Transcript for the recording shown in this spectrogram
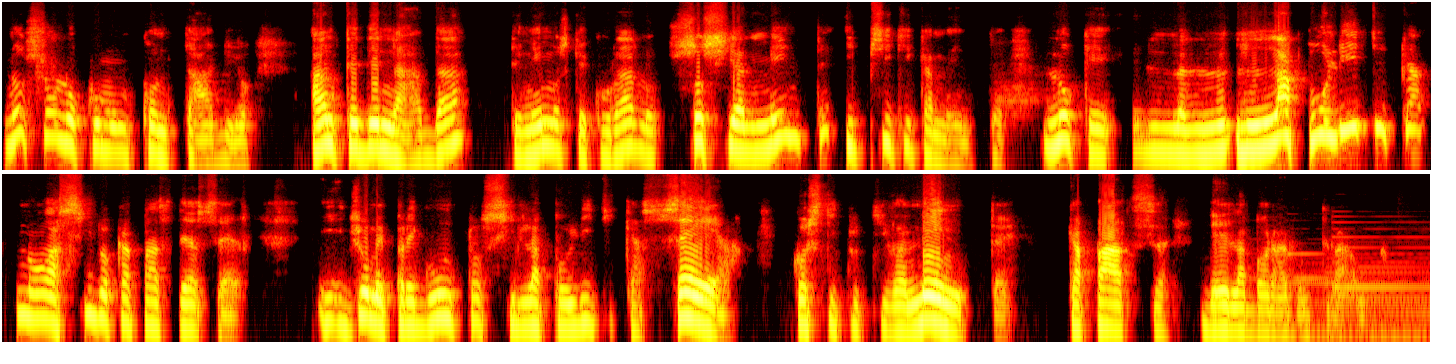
no solo como un contagio. Antes de nada, tenemos que curarlo socialmente y psíquicamente, lo que la, la, política no ha sido capaz de hacer. Y yo me pregunto si la política sea constitutivamente capaz de elaborar un trauma.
